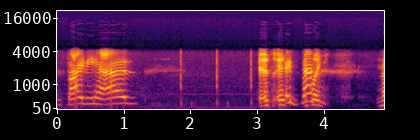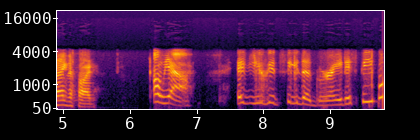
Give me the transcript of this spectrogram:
society has. It's it's, It it's like magnified. Oh yeah. And you could see the greatest people,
